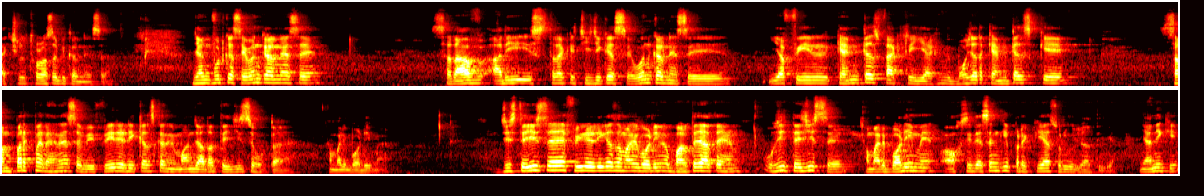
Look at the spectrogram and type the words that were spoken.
एक्चुअली थोड़ा सा भी करने से जंक फ़ूड का सेवन करने से शराब आदि इस तरह की चीज़ें के सेवन करने से या फिर केमिकल्स फैक्ट्री या फिर बहुत ज़्यादा केमिकल्स के संपर्क में रहने से भी फ्री रेडिकल्स का निर्माण ज़्यादा तेज़ी से होता है हमारी बॉडी में। जिस तेज़ी से फ्री रेडिकल्स हमारी बॉडी में बढ़ते जाते हैं, उसी तेज़ी से हमारी बॉडी में ऑक्सीडेशन की प्रक्रिया शुरू हो जाती है। यानी कि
